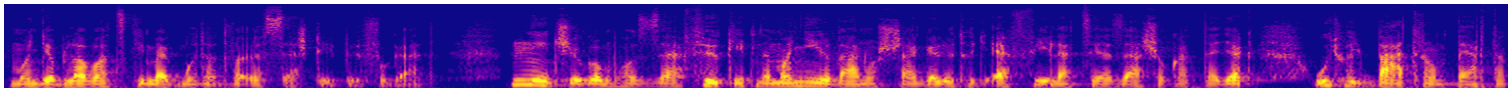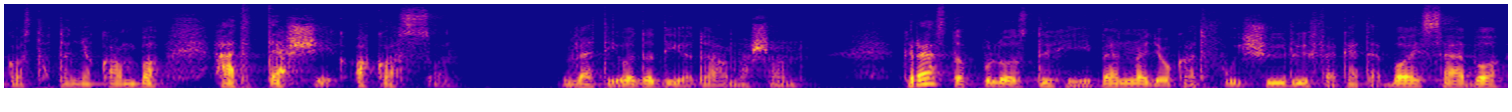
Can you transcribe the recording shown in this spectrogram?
mondja Blavacki megmutatva összes tépőfogát. Nincs jogom hozzá, főképp nem a nyilvánosság előtt, hogy efféle célzásokat tegyek, úgyhogy bátran pert akaszthat a nyakamba. Hát tessék, akasszon! Veti oda diadalmasan. Krasztopulosz dühében nagyokat fúj sűrű fekete bajszába,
